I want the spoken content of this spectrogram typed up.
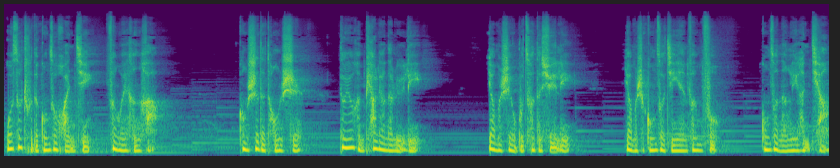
我所处的工作环境氛围很好，共事的同事都有很漂亮的履历，要么是有不错的学历，要么是工作经验丰富。工作能力很强，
